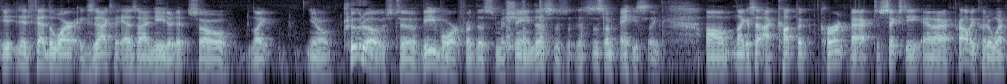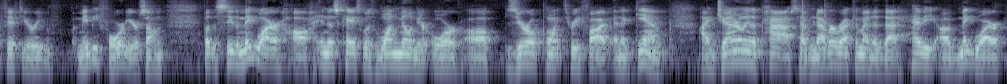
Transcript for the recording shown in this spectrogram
it, it fed the wire exactly as I needed it so like you know, kudos to Vevor for this machine. This is this is amazing. Um, like I said, I cut the current back to 60, and I probably could have went 50 or even maybe 40 or something. But the, see, the MIG wire uh, in this case was one millimeter or uh, 0.35. And again, I generally in the past have never recommended that heavy of MIG wire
